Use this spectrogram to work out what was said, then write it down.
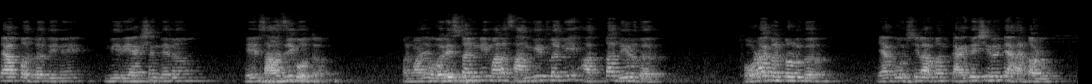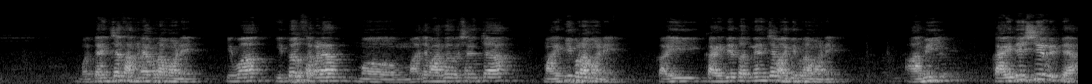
त्या पद्धतीने मी रिॲक्शन देणं हे साहजिक होतं. पण माझ्या वरिष्ठांनी मला सांगितलं की आत्ता धीर धर थोडा कंट्रोल कर. या गोष्टीला आपण कायदेशीरित्या हाताळू. मग त्यांच्या सांगण्याप्रमाणे किंवा इतर सगळ्या म- माझ्या मार्गदर्शनाच्या माहितीप्रमाणे काही कायदे तज्ज्ञांच्या माहितीप्रमाणे आम्ही कायदेशीररित्या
